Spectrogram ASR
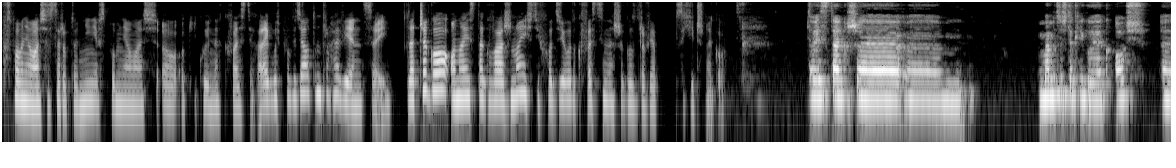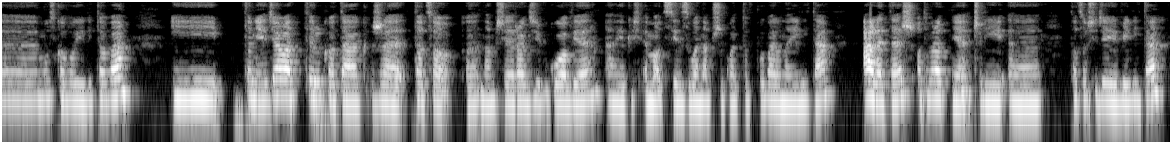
wspomniałaś o serotoninie, wspomniałaś o, o, kilku innych kwestiach, ale jakbyś powiedziała o tym trochę więcej. Dlaczego ona jest tak ważna, jeśli chodzi o kwestię naszego zdrowia psychicznego? To jest tak, że mamy coś takiego jak oś y, mózgowo-jelitowa, i to nie działa tylko tak, że to, co e, nam się rodzi w głowie, e, jakieś emocje złe na przykład, to wpływają na jelita, ale też odwrotnie, czyli e, to, co się dzieje w jelitach,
